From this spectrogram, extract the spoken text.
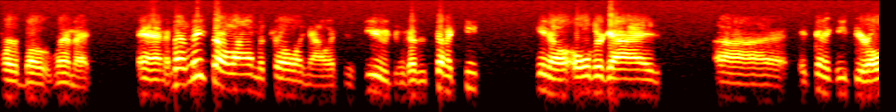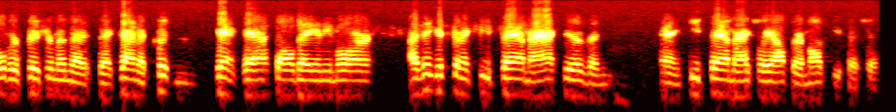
per boat limit and but at least they're allowing the trolling now, which is huge because it's going to keep you know older guys. Uh, it's going to keep your older fishermen that that kind of couldn't can't cast all day anymore. I think it's going to keep them active and and keep them actually out there musky fishing.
